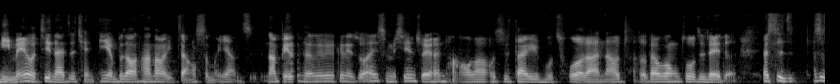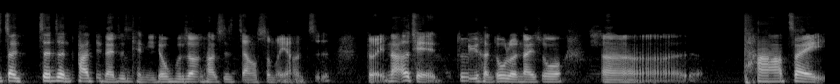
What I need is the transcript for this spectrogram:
你没有进来之前，你也不知道他到底长什么样子。那别人可能会跟你说：“哎，什么薪水很好啦，或是待遇不错啦，然后找得到工作之类的。”但是，但是在真正他进来之前，你都不知道他是长什么样子。对，那而且对于很多人来说，呃，他在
